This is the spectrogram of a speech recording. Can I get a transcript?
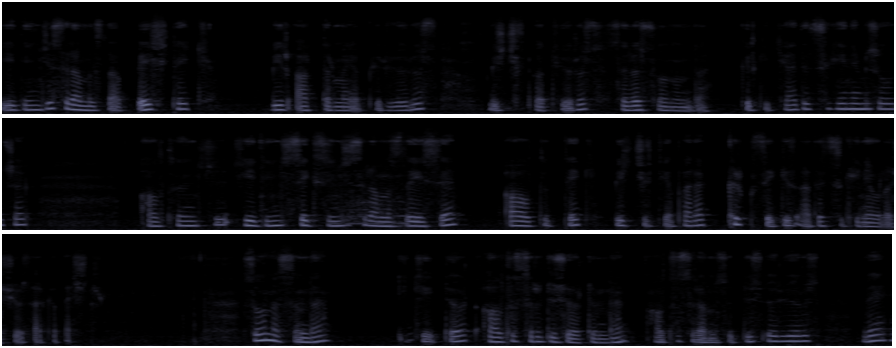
Yedinci sıramızda 5 tek bir arttırma yapıyoruz. Bir çift batıyoruz. Sıra sonunda 42 adet sık iğnemiz olacak. 6. 7. 8. sıramızda ise 6 tek bir çift yaparak 48 adet sık iğneye ulaşıyoruz arkadaşlar. Sonrasında 2, 4, 6 sıra düz ördüm ben. 6 sıramızı düz örüyoruz ve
